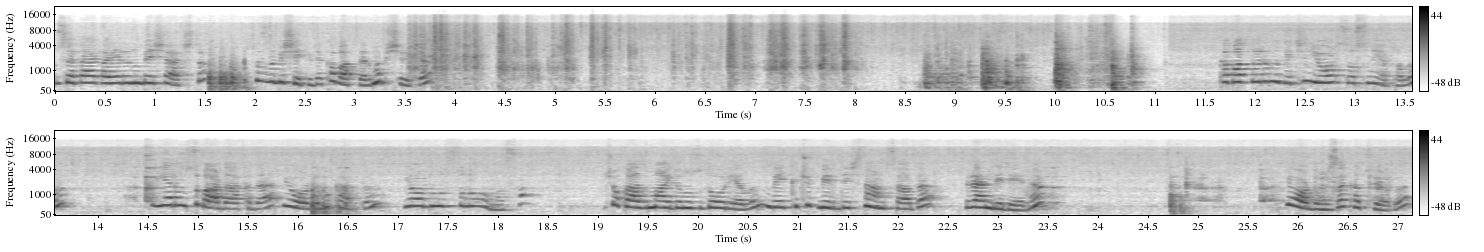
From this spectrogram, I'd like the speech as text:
bu sefer ayarını 5'e açtım. Hızlı bir şekilde kabaklarımı pişireceğim. İçin yoğurt sosunu yapalım. Yarım su bardağı kadar yoğurdumu kattım. Yoğurdumuz sulu olmasın. Çok az maydanozu doğrayalım ve küçük bir diş sarımsağı da rendeleyelim. Yoğurdumuza katıyoruz.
